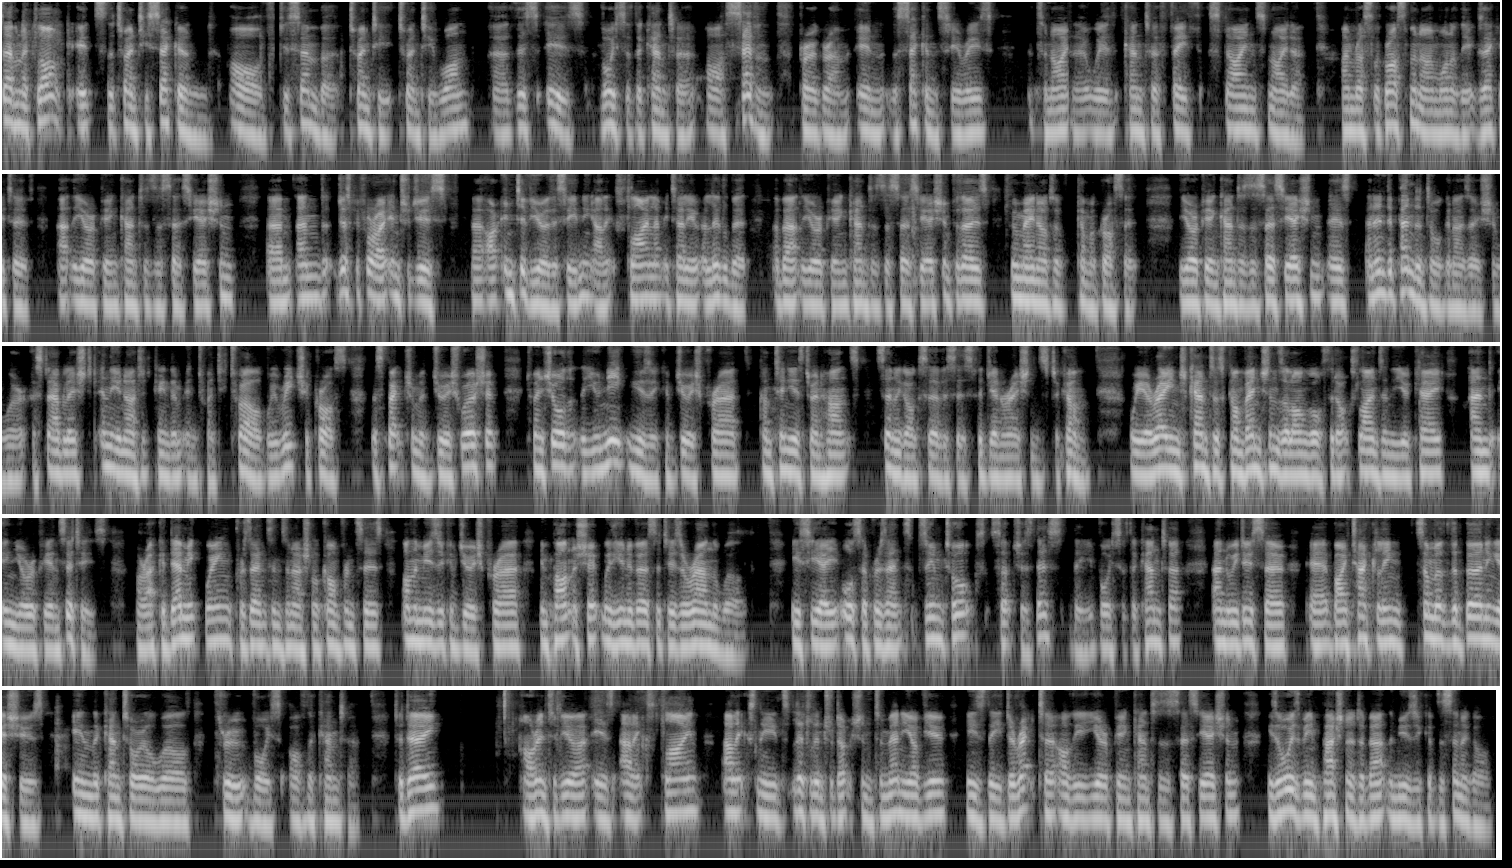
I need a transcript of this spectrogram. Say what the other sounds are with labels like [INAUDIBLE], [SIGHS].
Seven o'clock. It's the 22nd of December 2021. Uh, this is Voice of the Cantor, our seventh program in the second series tonight uh, with Cantor Faith Steinsnyder. I'm Russell Grossman. I'm one of the executive at the European Cantors Association. Um, and just before I introduce uh, our interviewer this evening, Alex Klein, let me tell you a little bit about the European Cantors Association for those who may not have come across it. The European Cantors Association is an independent organization. We're established in the United Kingdom in 2012. We reach across the spectrum of Jewish worship to ensure that the unique music of Jewish prayer continues to enhance synagogue services for generations to come. We arrange cantors conventions along Orthodox lines in the UK and in European cities. Our academic wing presents international conferences on the music of Jewish prayer in partnership with universities around the world. ECA also presents Zoom talks such as this, the Voice of the Cantor, and we do so uh, by tackling some of the burning issues in the cantorial world through Voice of the Cantor. Today, our interviewer is Alex Klein. Alex needs little introduction to many of you. He's the director of the European Cantors Association. He's always been passionate about the music of the synagogue.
